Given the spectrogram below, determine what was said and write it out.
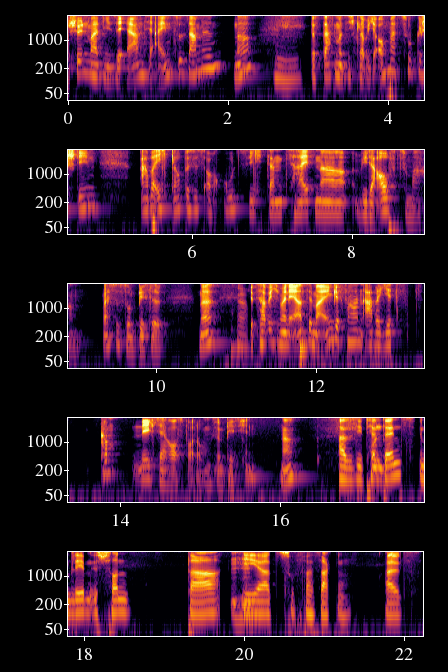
schön, mal diese Ernte einzusammeln. Ne? Mhm. Das darf man sich, glaube ich, auch mal zugestehen. Aber ich glaube, es ist auch gut, sich dann zeitnah wieder aufzumachen. Weißt du, so ein bisschen. Ne? Ja. Jetzt habe ich meine Ernte mal eingefahren, aber jetzt kommt nächste Herausforderung so ein bisschen. Ne? Also die Tendenz Und, im Leben ist schon da, mhm. eher zu versacken als.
